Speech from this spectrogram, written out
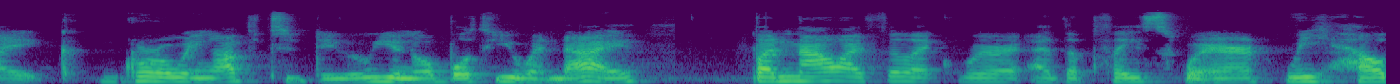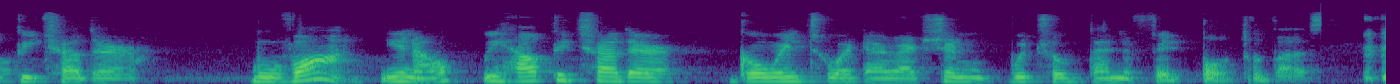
like growing up to do you know both you and i but now i feel like we're at the place where we help each other move on you know we help each other go into a direction which will benefit both of us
